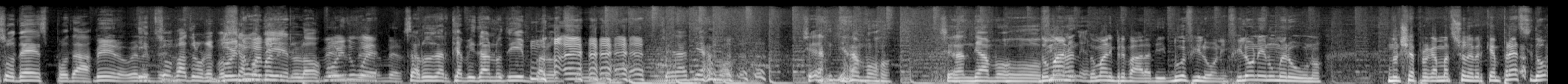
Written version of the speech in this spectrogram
suo despota, Vero, il suo padrone, Voi possiamo due, ma- dirlo. voi due. Saluta il capitano Timpano. ce ne andiamo. Ce ne andiamo. Ce ne andiamo. domani, domani preparati, due filoni. Filone numero uno. Non c'è programmazione perché è in prestito.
